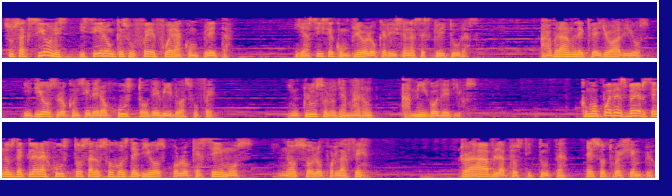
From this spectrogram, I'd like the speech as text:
Sus acciones hicieron que su fe fuera completa. Y así se cumplió lo que dicen las escrituras. Abraham le creyó a Dios y Dios lo consideró justo debido a su fe. Incluso lo llamaron amigo de Dios. Como puedes ver, se nos declara justos a los ojos de Dios por lo que hacemos y no solo por la fe. Raab la prostituta es otro ejemplo.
